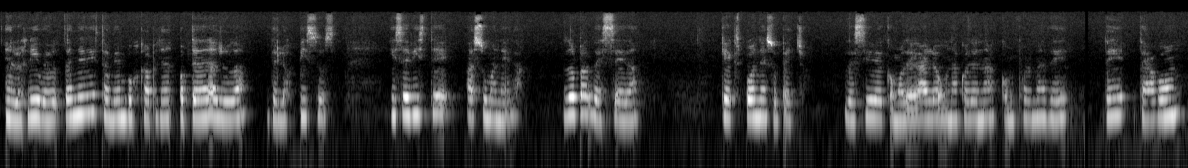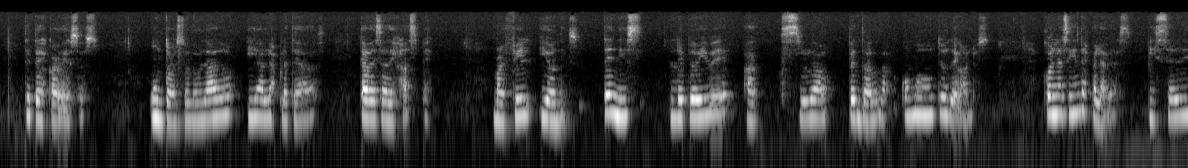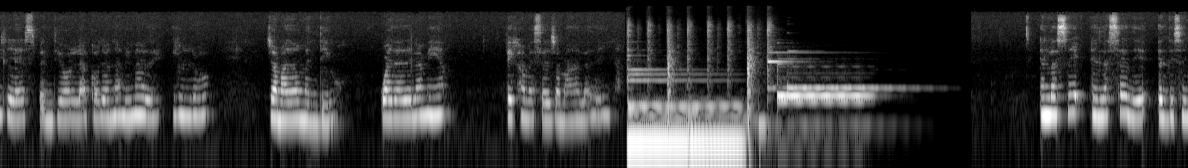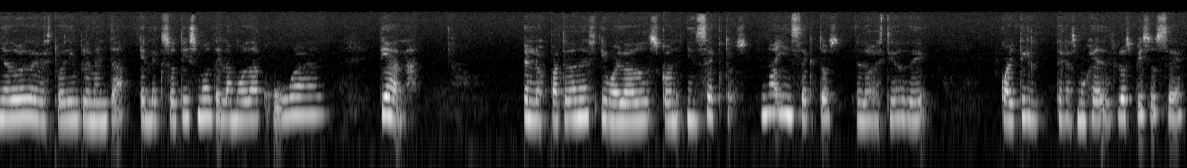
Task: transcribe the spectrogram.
en los libros, Daenerys también busca obtener ayuda de los pisos y se viste a su manera. Ropa de seda que expone su pecho. Recibe como regalo una corona con forma de, de dragón de tres cabezas, un torso dorado y alas plateadas cabeza de jaspe, marfil y onix. Dennis le prohíbe a Xra venderla como otros regalos. Con las siguientes palabras, Viserys les vendió la corona a mi madre y lo llamada un mendigo. Guarda de la mía, déjame ser llamada. En la, se en la serie, el diseñador de vestuario implementa el exotismo de la moda guadiana en los patrones y bordados con insectos. No hay insectos en los vestidos de cuartil, de las mujeres. Los pisos se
